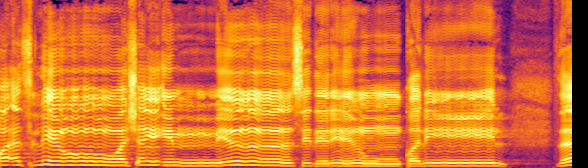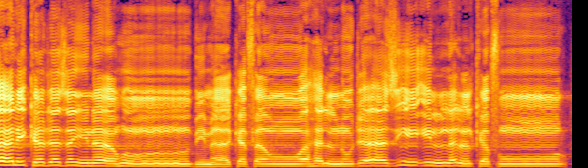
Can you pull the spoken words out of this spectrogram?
وأثل وشيء من سدر قليل. ذلك جزيناهم بما كفروا وهل نجازي إلا الكفور.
